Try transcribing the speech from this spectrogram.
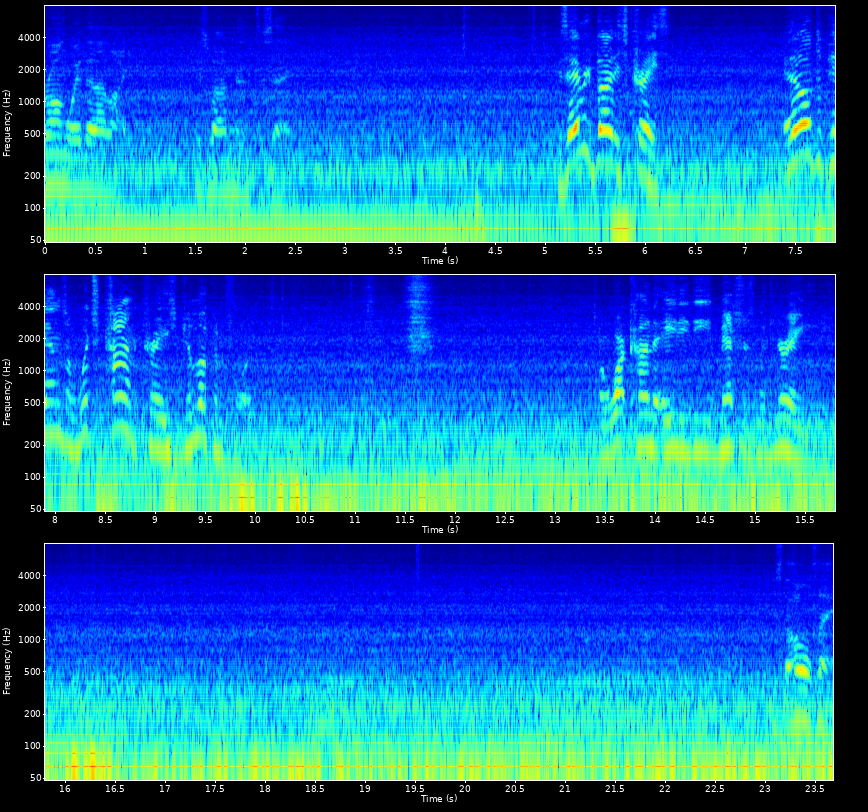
Wrong way that I like, is what I meant to say. Because everybody's crazy. It all depends on which kind of crazy you're looking for. Or what kind of ADD meshes with your ADD. It's the whole thing.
